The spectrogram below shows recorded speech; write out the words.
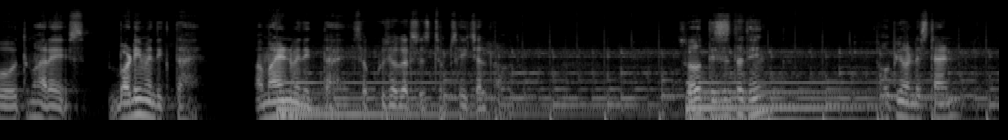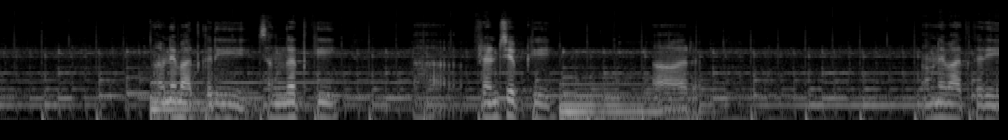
वो तुम्हारे बॉडी में दिखता है, और माइंड में दिखता है, सब कुछ अगर सिस्टम सही चल रहा हो तो। So this is the thing hope you understand हमने बात करी संगत की फ्रेंडशिप की, और हमने बात करी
